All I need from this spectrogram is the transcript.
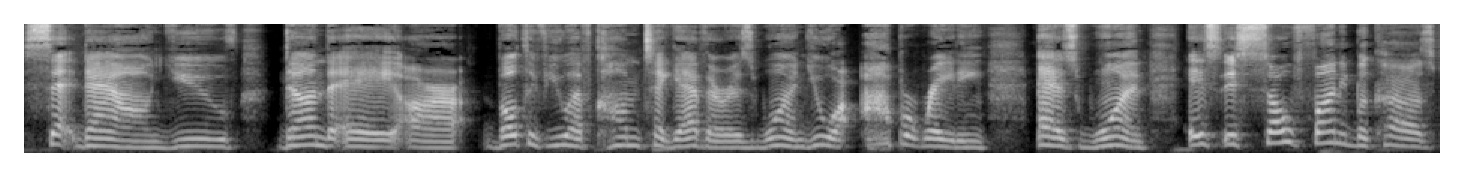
sat down, you've done the AAR, both of you have come together as one, you are operating as one. It's, it's so funny because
